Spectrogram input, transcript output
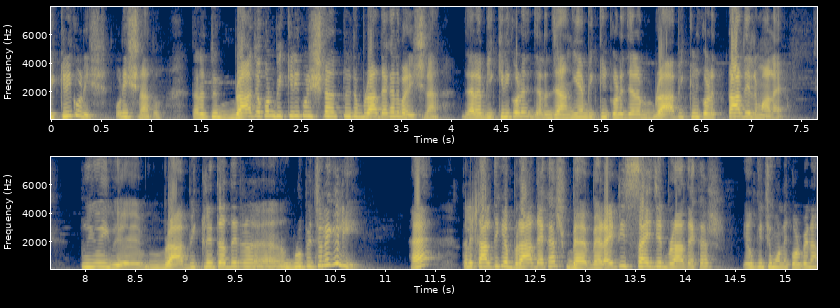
বিক্রি করিস? করিস না তো। তাহলে তুই ব্রা যখন বিক্রি করিস না, তুই তো ব্রা দেখাতে পারিস না। যারা বিক্রি করে, যারা জাঙ্গিয়া বিক্রি করে, যারা ব্রা বিক্রি করে, তাদের মানায়। তুই ওই ব্রা বিক্রেতাদের গ্রুপে চলে গেলি? তাহলে কাল থেকে ব্রা দেখাস ভ্যারাইটিস সাইজের ব্রা দেখাস, কেউ কিছু মনে করবে না।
